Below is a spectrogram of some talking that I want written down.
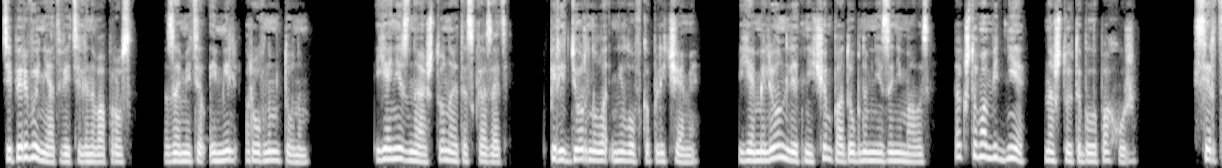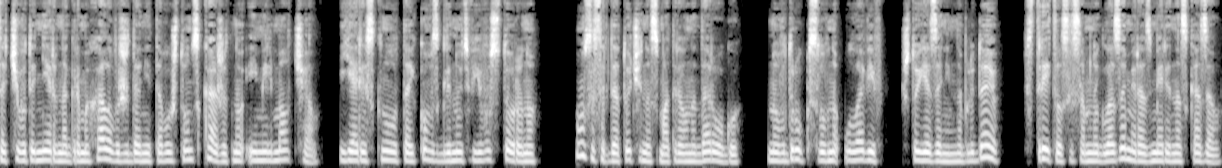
«Теперь вы не ответили на вопрос», — заметил Эмиль ровным тоном. Я не знаю, что на это сказать. Передернула неловко плечами. Я миллион лет ничем подобным не занималась, так что вам виднее, на что это было похоже. Сердце от чего-то нервно громыхало в ожидании того, что он скажет, но Эмиль молчал. Я рискнула тайком взглянуть в его сторону. Он сосредоточенно смотрел на дорогу, но вдруг, словно уловив, что я за ним наблюдаю, встретился со мной глазами и размеренно сказал.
